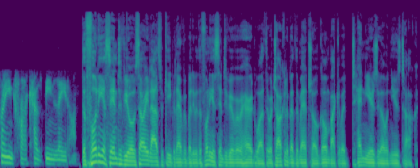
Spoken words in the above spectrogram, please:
train track has been laid on? The funniest interview, oh, sorry lads for keeping everybody, but the funniest interview I've ever heard was they were talking about the Metro going back about 10 years ago in Newstalk.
